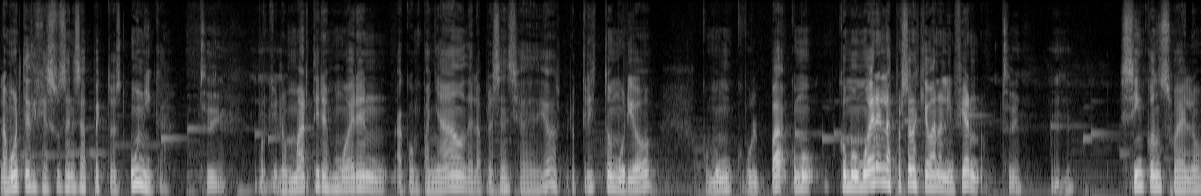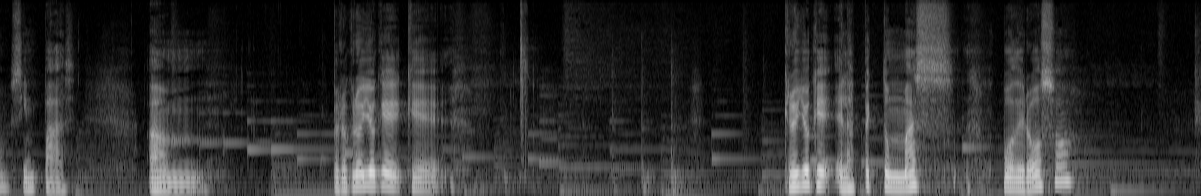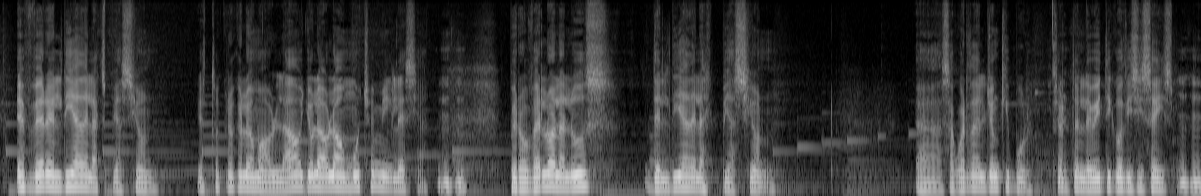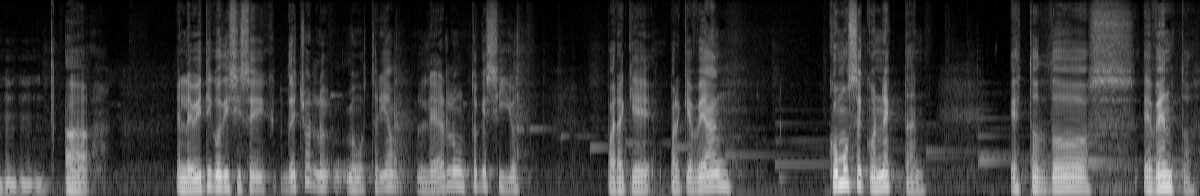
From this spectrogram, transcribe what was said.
La muerte de Jesús en ese aspecto es única, sí. Porque los mártires mueren acompañados de la presencia de Dios, pero Cristo murió como un culpa, como, como mueren las personas que van al infierno, Sí. Sin consuelo, sin paz. Pero creo yo que, que- creo yo que el aspecto más poderoso es ver el día de la expiación. Esto creo que lo hemos hablado, yo lo he hablado mucho en mi iglesia, pero verlo a la luz del día de la expiación. Ah, ¿Se acuerda del Yom Kippur? ¿Cierto? En Levítico 16. ujú, ujú, ujú. Ah, en Levítico 16, de hecho lo- me gustaría leerlo un toquecillo para que, para que vean cómo se conectan estos dos eventos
